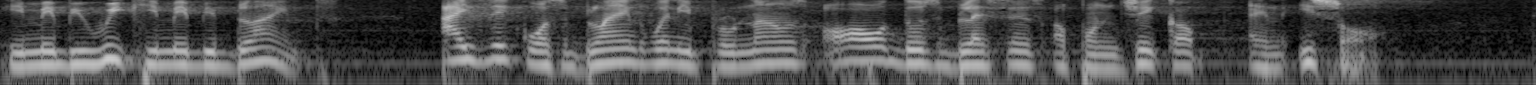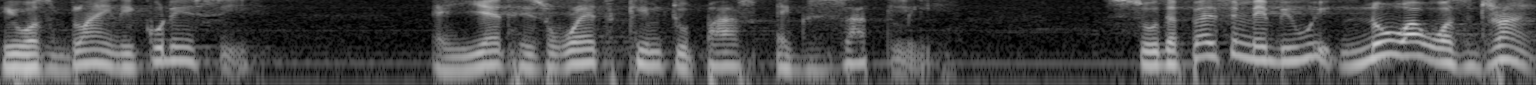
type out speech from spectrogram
He may be weak, he may be blind. Isaac was blind when he pronounced all those blessings upon Jacob and Esau. He was blind, he couldn't see. And yet his words came to pass exactly. So the person may be weak. Noah was drunk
